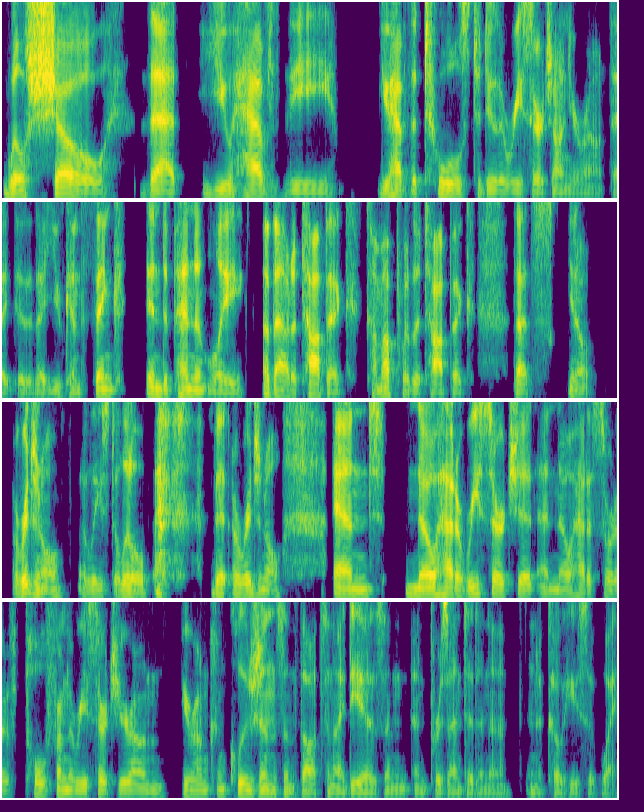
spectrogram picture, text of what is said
will show that you have the you have the tools to do the research on your own that that you can think independently about a topic, come up with a topic that's, you know, original, at least a little bit original, and know how to research it and know how to sort of pull from the research your own your own conclusions and thoughts and ideas and and present it in a in a cohesive way.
